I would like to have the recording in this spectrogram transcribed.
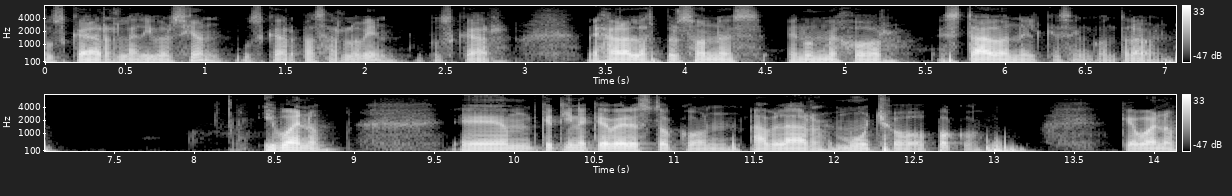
Buscar la diversión, buscar pasarlo bien, buscar dejar a las personas en un mejor estado en el que se encontraban. Y bueno, em, ¿qué tiene que ver esto con hablar mucho o poco? Que bueno,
